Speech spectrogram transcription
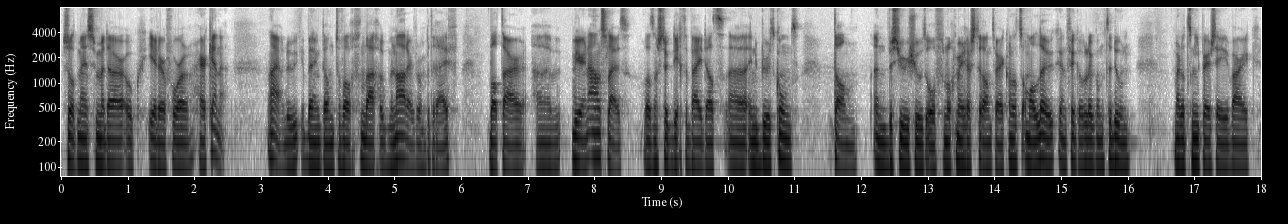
Zodat mensen me daar ook eerder voor herkennen. Nou ja, nu ben ik dan toevallig vandaag ook benaderd door een bedrijf wat daar uh, weer in aansluit. Wat een stuk dichterbij dat uh, in de buurt komt dan een bestuurshoot of nog meer restaurantwerk. Want dat is allemaal leuk en vind ik ook leuk om te doen. Maar dat is niet per se waar ik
